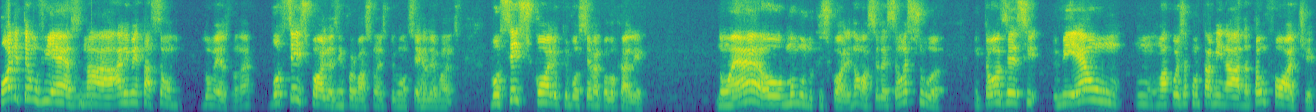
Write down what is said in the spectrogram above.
pode ter um viés na alimentação do mesmo, né? Você escolhe as informações que vão ser relevantes. Você escolhe o que você vai colocar ali. Não é o mundo que escolhe, não, a seleção é sua. Então, às vezes, se vier um, um, uma coisa contaminada tão forte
